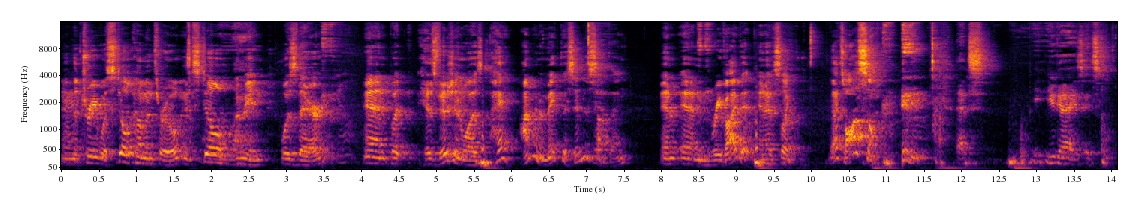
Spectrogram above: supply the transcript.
And the tree was still coming through and still, I mean, was there. And, but his vision was, hey, I'm going to make this into something and, and revive it. And it's like, that's awesome. That's you guys. It's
